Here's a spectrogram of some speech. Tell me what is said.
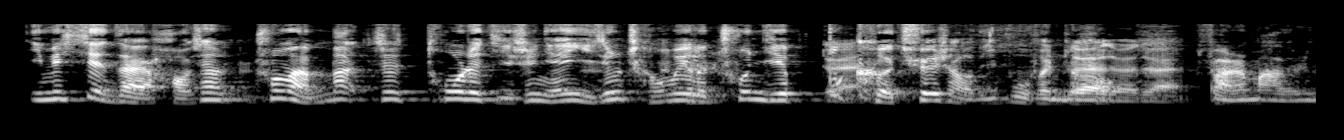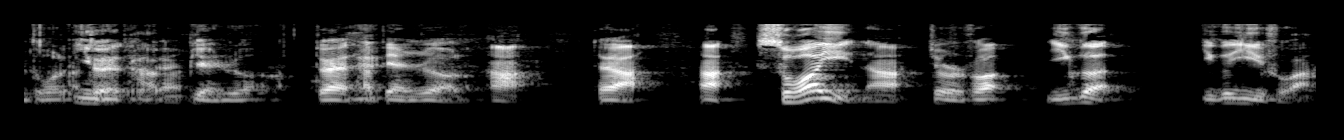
因为现在好像春晚慢，这通过这几十年已经成为了春节不可缺少的一部分之后，对对对，反而骂的人多了，因为它变热了。对，它变热了啊，对吧？啊，所以呢，就是说，一个一个艺术啊，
